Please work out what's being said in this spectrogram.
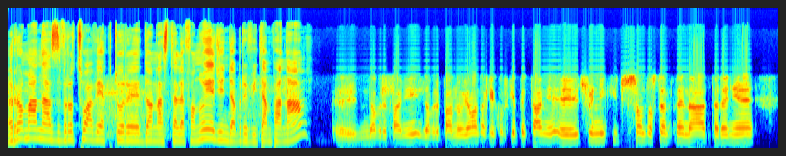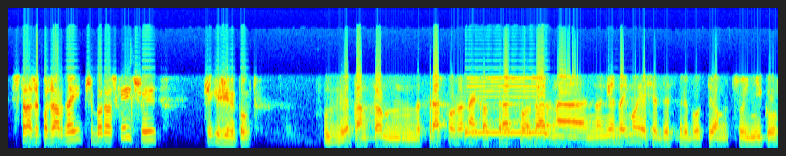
Romana z Wrocławia, który do nas telefonuje. Dzień dobry, witam pana. Dobry pani, dobry panu. Ja mam takie krótkie pytanie. Czujniki czy są dostępne na terenie Straży Pożarnej Przyborowskiej, czy, czy jakiś inny punkt? Wie pan co, Straż Pożarna jako Straż Pożarna no nie zajmuje się dystrybucją czujników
